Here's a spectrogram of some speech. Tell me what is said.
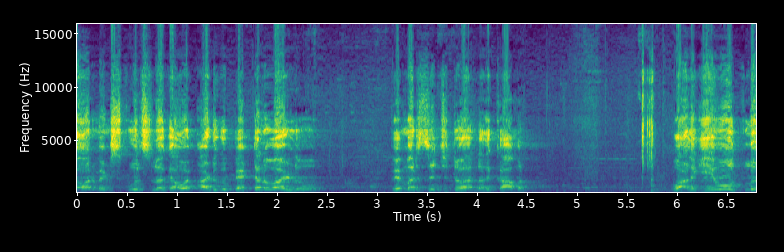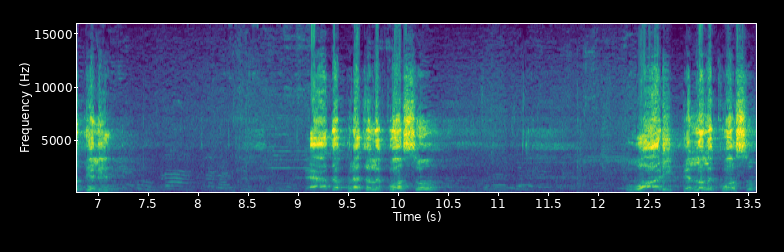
గవర్నమెంట్ స్కూల్స్లోకి అడుగు పెట్టని వాళ్ళు విమర్శించడం అన్నది కామన్. వాళ్ళకి ఏమవుతుందో తెలియదు పేద ప్రజల కోసం వారి పిల్లల కోసం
